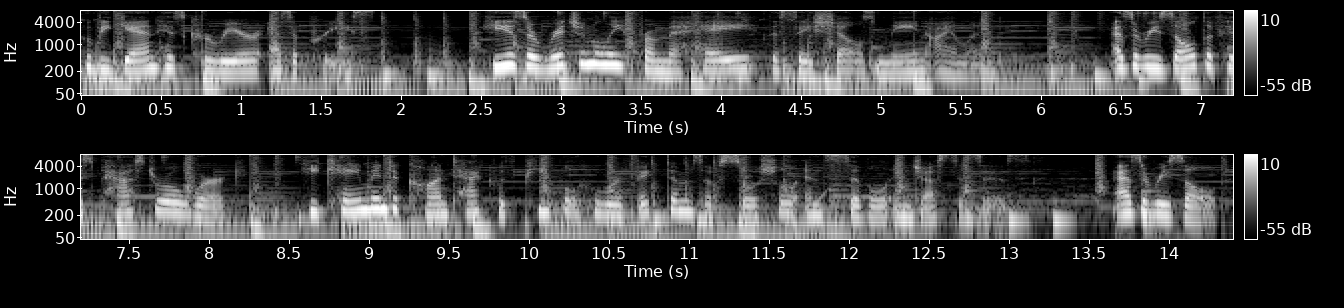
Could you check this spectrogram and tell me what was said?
who began his career as a priest. He is originally from Mahé, the Seychelles main island. As a result of his pastoral work, he came into contact with people who were victims of social and civil injustices. As a result,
